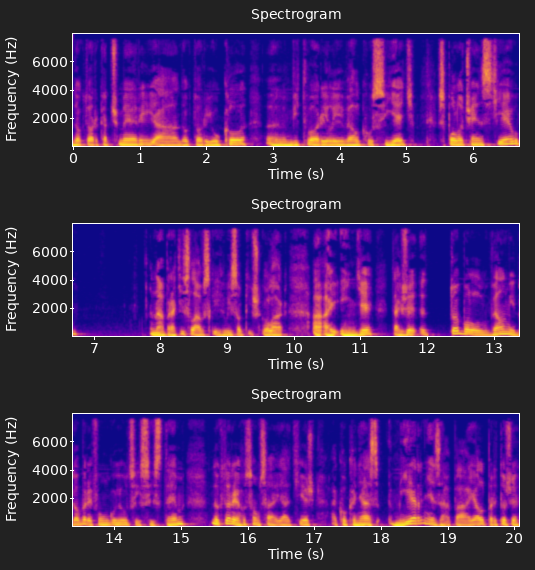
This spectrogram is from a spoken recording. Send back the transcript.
Doktor Kačmery a doktor Jukl vytvorili veľkú sieť spoločenstiev na bratislavských vysokých školách a aj inde. Takže to bol veľmi dobre fungujúci systém, do ktorého som sa ja tiež ako kňaz mierne zapájal, pretože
